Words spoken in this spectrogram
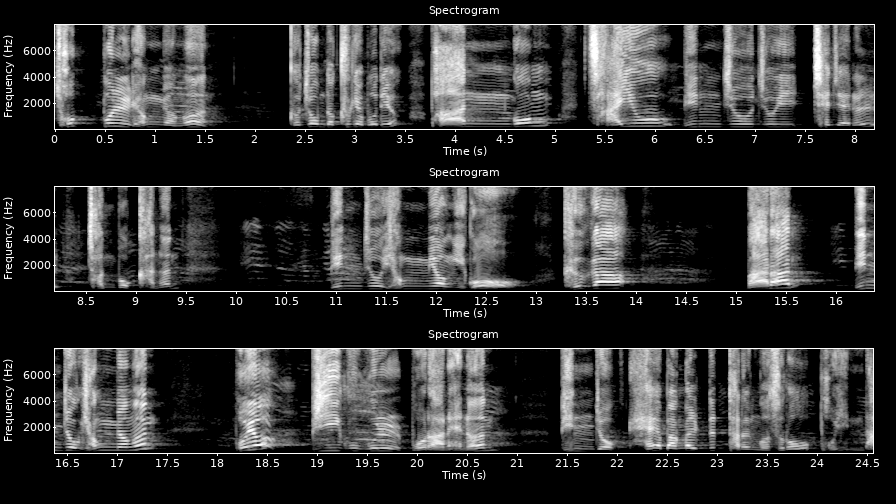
촛불 혁명은 그 좀 더 크게 못해요? 반공 자유민주주의 체제를 전복하는 민주혁명이고 그가 말한 민족혁명은 뭐요? 미국을 몰아내는 민족 해방을 뜻하는 것으로 보인다.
